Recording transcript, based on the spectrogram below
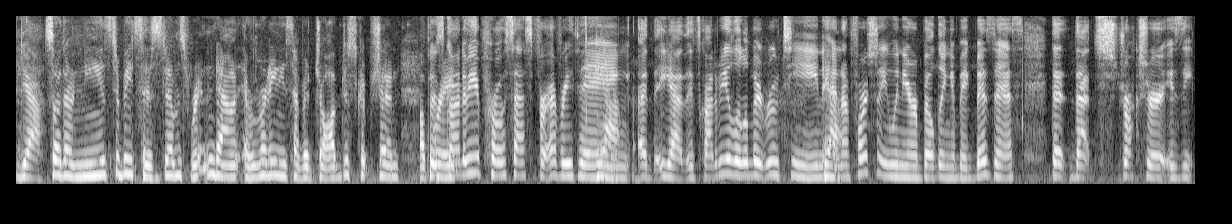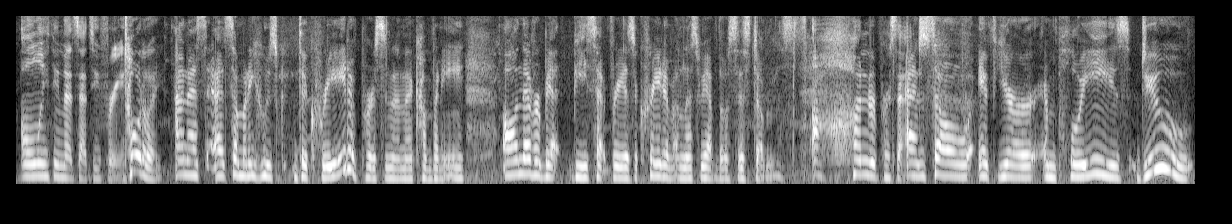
Yeah. So there needs to be systems written down. Everybody needs to have a job description. There's got to be a process for everything. Yeah. Uh, yeah, it's got to be a little bit routine. Yeah. And unfortunately, when you're building a big business, that that structure is the only thing that sets you free. Totally. And as, as somebody who's the creative person in the company, I'll never be, be set free as a creative unless we have those systems. A hundred percent. And so if your employees do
